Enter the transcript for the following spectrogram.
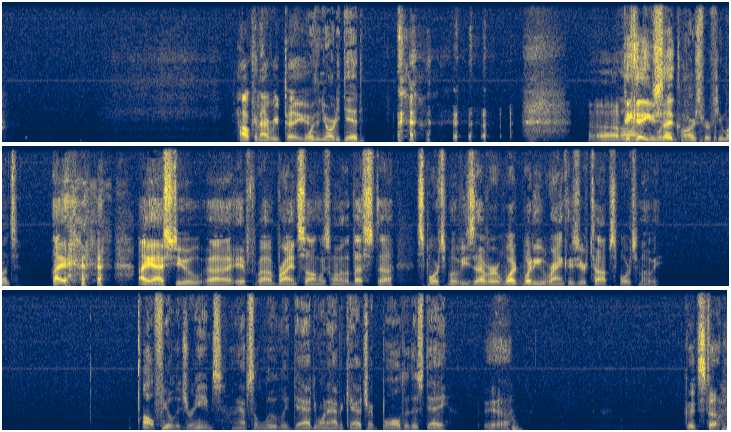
How can I repay you? More than you already did? uh, Uh, PK, you you said cars for a few months. I I asked you uh, if uh, Brian Song was one of the best uh, sports movies ever. What what do you rank as your top sports movie? Oh, Field of Dreams, absolutely, Dad. You want to have a catch? I ball to this day. Yeah, good stuff.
